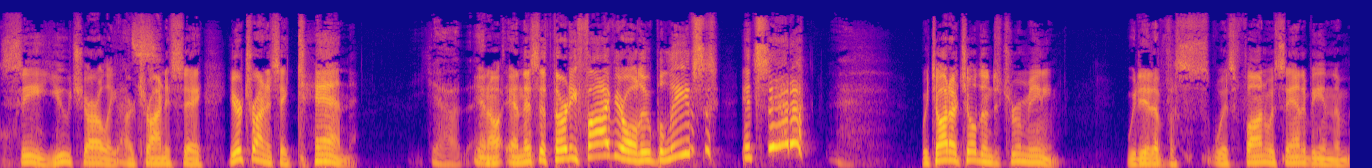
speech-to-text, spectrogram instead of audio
See, you, Charlie, are trying to say, you're trying to say 10. Yeah, You know, and this is a 35 year old who believes in Santa. We taught our children the true meaning. We did it was fun with Santa being the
